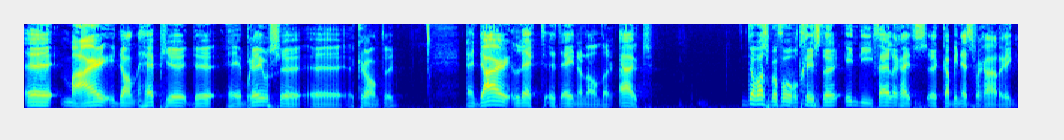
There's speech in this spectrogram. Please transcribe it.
Uh, maar dan heb je de Hebreeuwse uh, kranten En daar lekt het een en ander uit. Er was bijvoorbeeld gisteren in die veiligheidskabinetsvergadering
